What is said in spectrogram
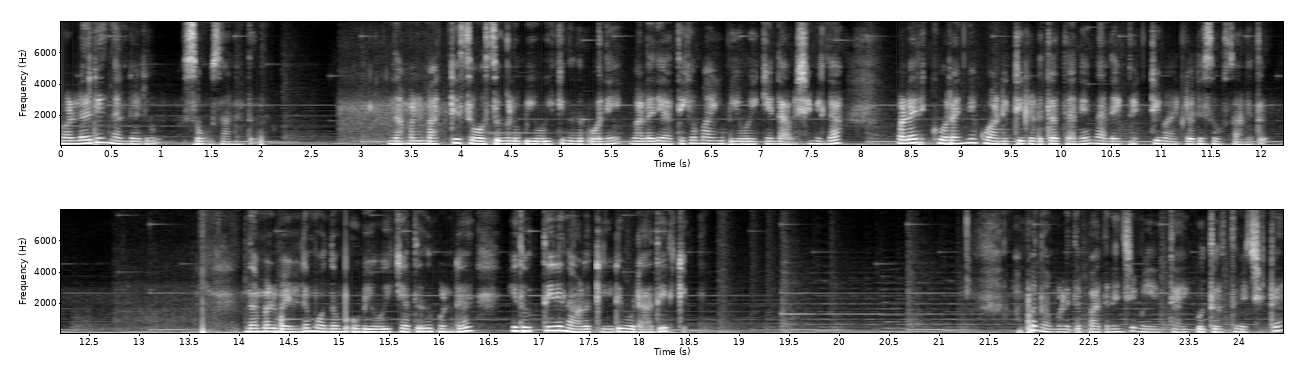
വളരെ നല്ലൊരു സോസാണിത്. നമ്മൾ മറ്റ് സോസുകൾ ഉപയോഗിക്കുന്നത് പോലെ വളരെ അധികമായി ഉപയോഗിക്കേണ്ട ആവശ്യമില്ല. വളരെ കുറഞ്ഞ ക്വാണ്ടിറ്റിയിൽ എടുത്താൽ തന്നെ നല്ല എഫക്റ്റീവായിട്ടുള്ളൊരു സോസാണിത്. നമ്മൾ വെള്ളം ഒന്നും ഉപയോഗിക്കാത്തത് കൊണ്ട് ഇത് ഒത്തിരി നാൾ കേടുകൂടാതെ ഇരിക്കും. അപ്പോൾ നമ്മളിത് പതിനഞ്ച് മിനിറ്റായി കുതിർത്ത് വെച്ചിട്ട്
